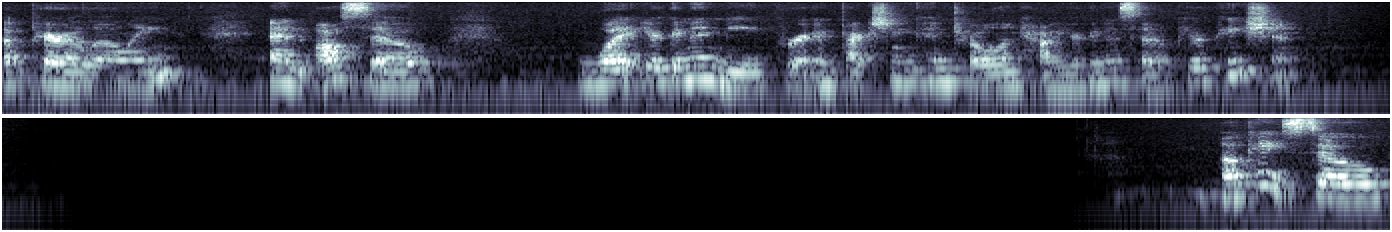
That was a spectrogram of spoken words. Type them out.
of paralleling, and also what you're going to need for infection control and how you're going to set up your patient. Okay, so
